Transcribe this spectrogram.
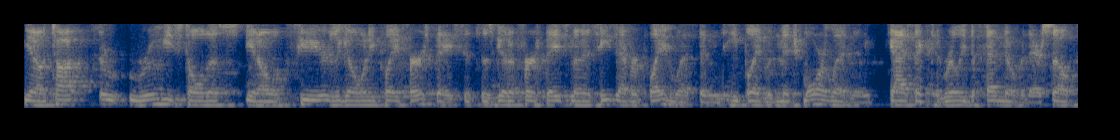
you know, talk, Rugi's told us, you know, a few years ago when he played first base, it's as good a first baseman as he's ever played with. And he played with Mitch Moreland and guys that could really defend over there. So,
